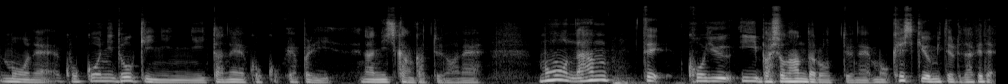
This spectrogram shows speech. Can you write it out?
もうねここに同期にいたねここやっぱり何日間かっていうのはねもうなんてこういういい場所なんだろうっていうねもう景色を見てるだけで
